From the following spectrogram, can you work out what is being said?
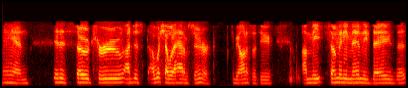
man, it is so true. I just I wish I would have had them sooner. To be honest with you, I meet so many men these days that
